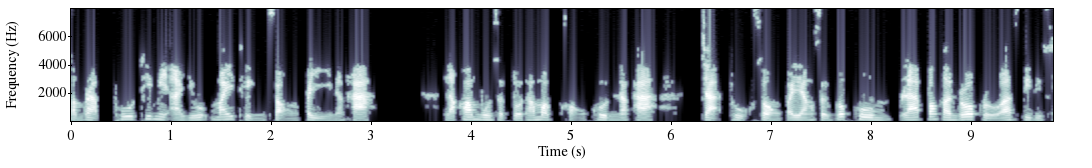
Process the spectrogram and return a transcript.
สำหรับผู้ที่มีอายุไม่ถึง 2 ปีนะคะ และข้อมูลส่วนตัวทั้งหมดของคุณนะคะ จะถูกส่งไปยังศูนย์ควบคุม และป้องกันโรคหรือว่า CDC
